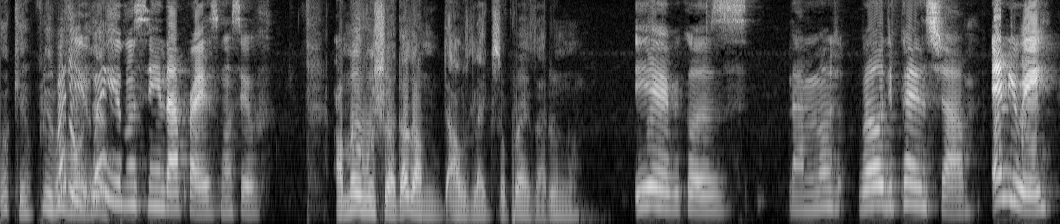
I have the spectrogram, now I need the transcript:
okay. Please Where do you, where Yes. you even seeing that price myself? I'm not even sure. That I'm. I was like surprised. I don't know. Yeah, because I'm not. Well, it depends, Sha. Anyway,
